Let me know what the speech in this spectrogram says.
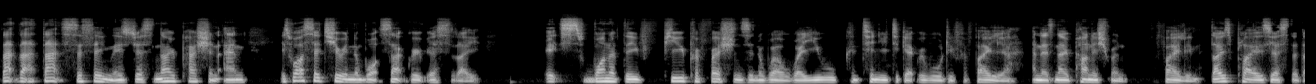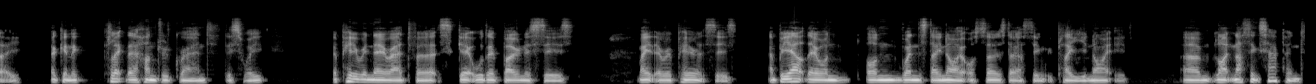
that that that's the thing. There's just no passion, and it's what I said to you in the WhatsApp group yesterday. It's one of the few professions in the world where you will continue to get rewarded for failure, and there's no punishment for failing. Those players yesterday are going to collect their hundred grand this week, appear in their adverts, get all their bonuses, make their appearances, and be out there on on Wednesday night or Thursday. I think we play United, um, like nothing's happened,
